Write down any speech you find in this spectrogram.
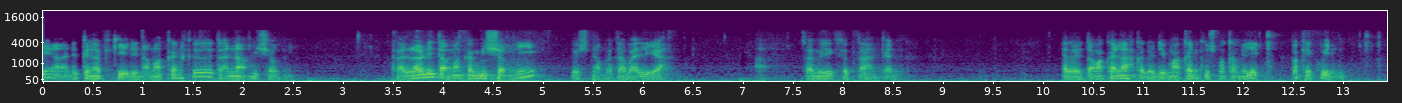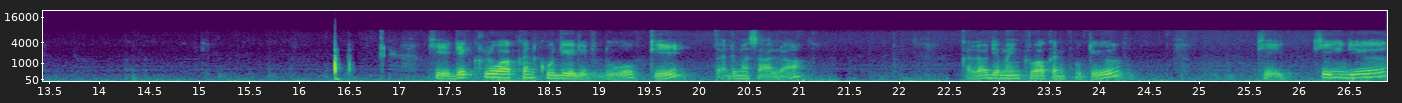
Okay, ha, dia tengah fikir dia nak makan ke tak nak bishop ni. Kalau dia tak makan bishop ni, coach nak patah balik lah. Ha, sambil kita pertahankan. Kalau dia tak makan lah, kalau dia makan, coach makan balik. Pakai queen. Okay, dia keluarkan kuda dia dulu. Okay, tak ada masalah. Kalau dia main keluarkan kuda, okay, king dia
